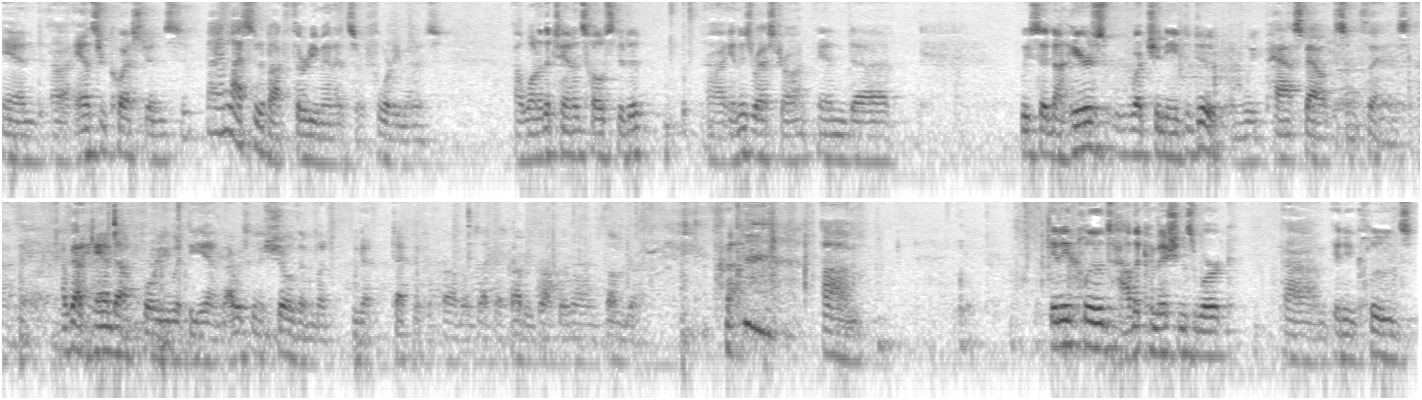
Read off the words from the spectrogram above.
and uh, answered questions. It lasted about 30 minutes or 40 minutes. Uh, one of the tenants hosted it uh, in his restaurant, and uh, we said, "Now here's what you need to do," and we passed out some things. Uh, I've got a handout for you at the end. I was going to show them, but we got technical problems. Like I probably brought the wrong thumb drive. Um, It includes how the commissions work. Um, It includes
